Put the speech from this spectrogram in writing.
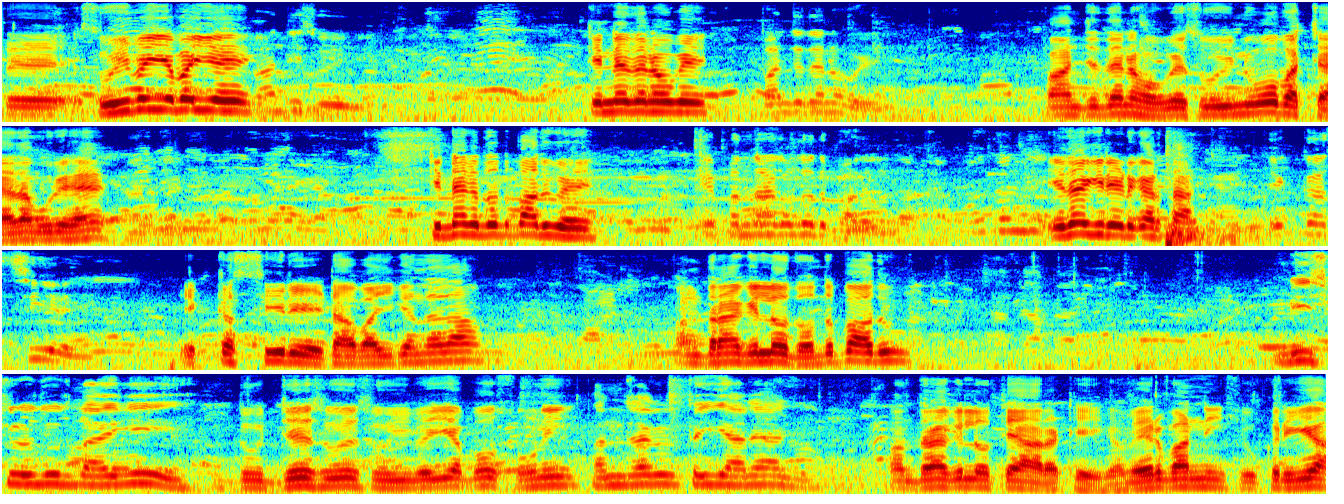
ਤੇ ਸੂਈ ਬਈ ਆ ਬਾਈ ਇਹ? ਹਾਂਜੀ ਸੂਈ ਵੀ ਕਿੰਨੇ ਦਿਨ ਹੋ ਗਏ? 5 ਦਿਨ ਹੋ ਗਏ ਜੀ। 5 ਦਿਨ ਹੋ ਗਏ ਸੂਈ ਨੂੰ ਉਹ ਬੱਚਾ ਇਹਦਾ ਮੂਰੇ ਹੈ। ਕਿੰਨਾ ਕੁ ਦੁੱਧ ਪਾ ਦੂ ਇਹ? ਇਹ 15 ਕਿਲੋ ਤੇ ਪਾ ਦਿਓ ਇਹਦਾ ਕੀ ਰੇਟ ਕਰਤਾ? 180 ਹੈ ਜੀ। 180 ਰੇਟ ਆ ਬਾਈ ਕਹਿੰਦਾ ਦਾ 15 ਕਿਲੋ ਦੁੱਧ ਪਾ ਦੂ। 20 किलो दूध पाएगी ਦੂਜੇ ਸੂਏ ਸੂਈ ਬਈ ਆ ਬਹੁਤ ਸੋਹਣੀ 15 किलो तैयार है आज 15 ਕਿਲੋ ਤਿਆਰ ਆ ਠੀਕ ਆ ਮਿਹਰਬਾਨੀ ਸ਼ੁਕਰੀਆ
